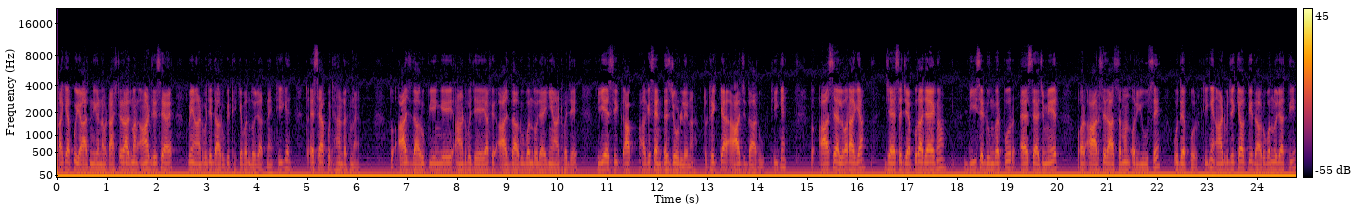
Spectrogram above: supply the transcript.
ताकि आपको याद नहीं करना राष्ट्रीय राजमार्ग आठ जैसे आए तो भाई आठ बजे दारू के ठेके बंद हो जाते हैं, ठीक है? तो ऐसे आपको ध्यान रखना है। तो आज दारू पियेंगे आठ बजे या फिर आज दारू बंद हो जाएगी आठ बजे तो ये ऐसी आप आगे सेंटेंस जोड़ लेना। तो ट्रिक क्या है? आज दारू, ठीक है? तो आ से अलवर आ गया। जय से जयपुर आ जाएगा। डी से डूंगरपुर एस से अजमेर और आर से राजसमंद और यू से उदयपुर। ठीक है? आठ बजे क्या होती है? दारू बंद हो जाती है।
